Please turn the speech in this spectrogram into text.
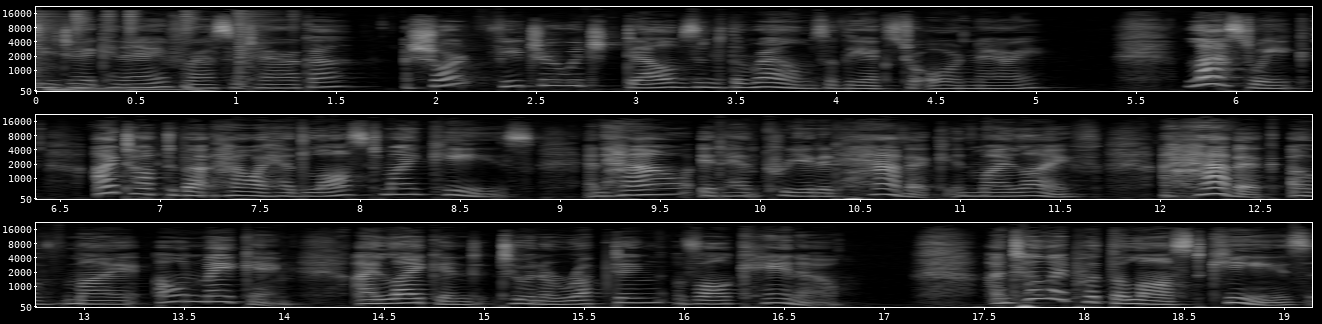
CJ Kenna for Esoterica, a short feature which delves into the realms of the extraordinary. Last week, I talked about how I had lost my keys and how it had created havoc in my life, a havoc of my own making I likened to an erupting volcano. Until I put the lost keys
